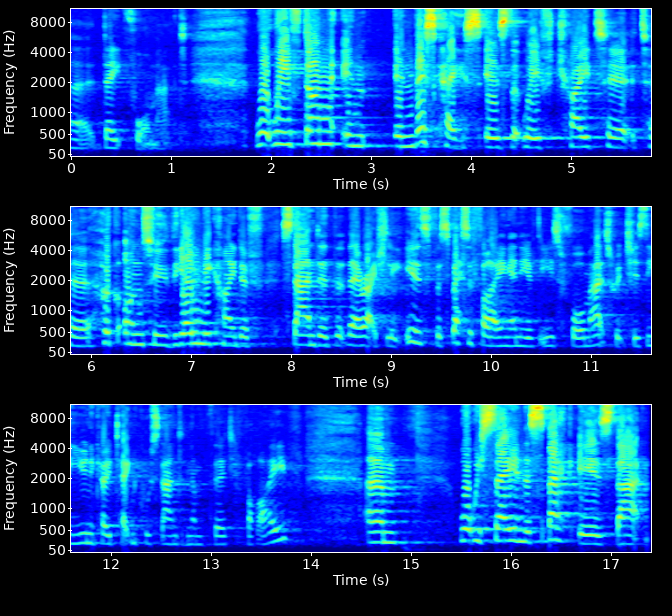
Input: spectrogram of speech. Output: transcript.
uh, date format. What we've done in, in this case is that we've tried to, to hook onto the only kind of standard that there actually is for specifying any of these formats, which is the Unicode Technical Standard number 35. Um, what we say in the spec is that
